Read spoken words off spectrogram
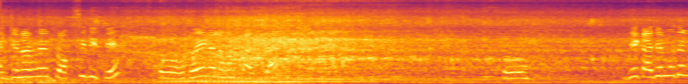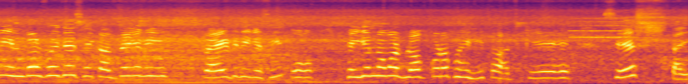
একজনের হয়ে প্রক্সি দিতে। তো হয়ে গেল আমার কাজটা। তো যে কাজের মধ্যে আমি ইনভলভ হয়ে যাই, সেই কাজটাই আমি প্রায়োরিটি দিই বেশি তো সেই জন্য আমার ব্লগ করা হয়নি। তো আজকে শেষ, তাই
